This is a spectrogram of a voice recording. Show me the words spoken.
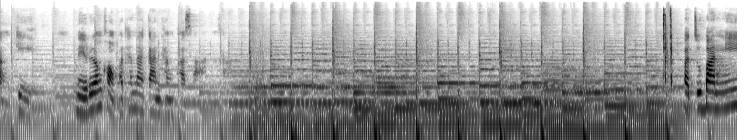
สังเกตในเรื่องของพัฒนาการทางภาษา ปัจจุบันนี้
